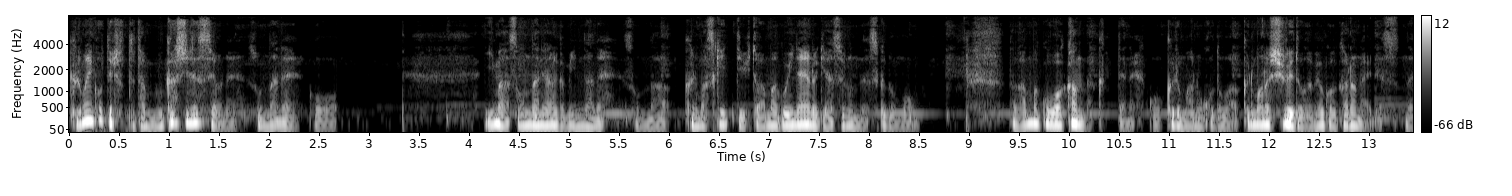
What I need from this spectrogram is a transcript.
車に凝ってる人って多分昔ですよね。そんなね、こう、今そんなになんかみんなね、そんな車好きっていう人はあんまこういないような気がするんですけども、なんかあんまこうわかんなくってね、こう車のことは、車の種類とかよくわからないですね。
